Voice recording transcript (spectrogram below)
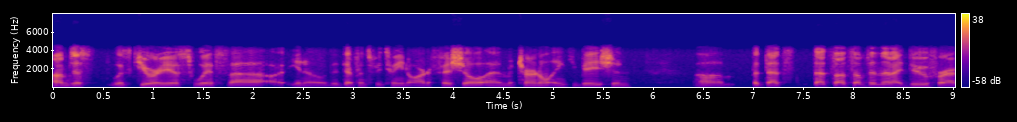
I'm just was curious with, uh, you know, the difference between artificial and maternal incubation. Um, but that's that's not something that I do for a,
